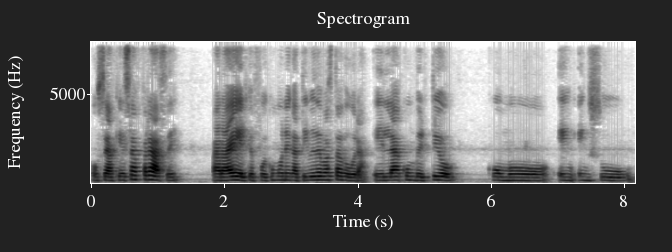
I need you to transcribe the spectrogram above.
o sea que esa frase para él, que fue como negativa y devastadora, él la convirtió como en, en su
